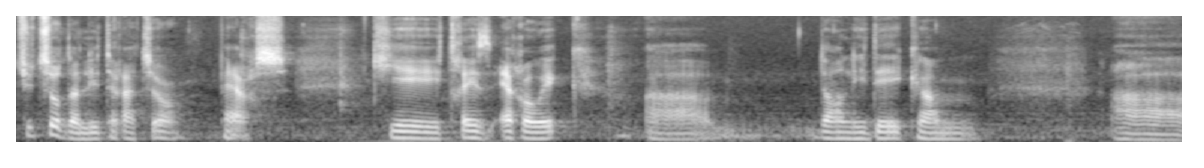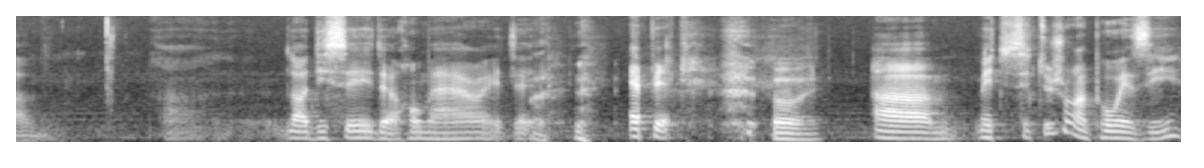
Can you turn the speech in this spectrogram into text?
toutes sortes de littérature perse qui est très héroïque dans l'idée comme l'Odyssée de Homère est épique. Euh, mais c'est toujours en poésie.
